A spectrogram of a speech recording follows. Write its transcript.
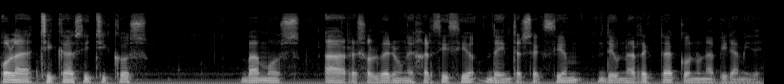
Hola chicas y chicos, vamos a resolver un ejercicio de intersección de una recta con una pirámide.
